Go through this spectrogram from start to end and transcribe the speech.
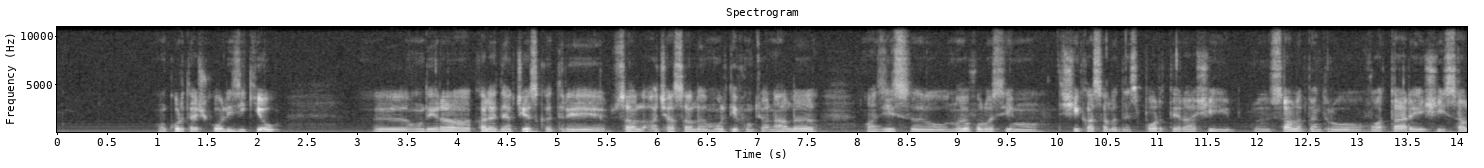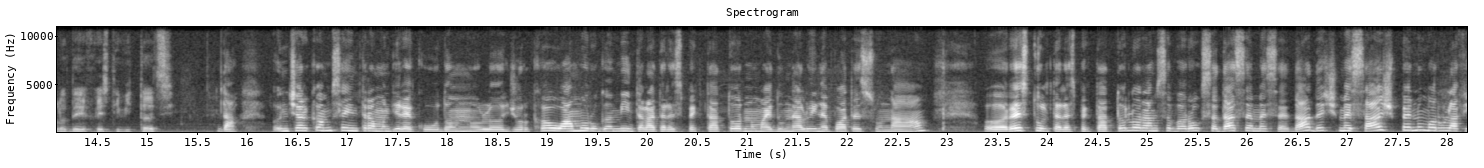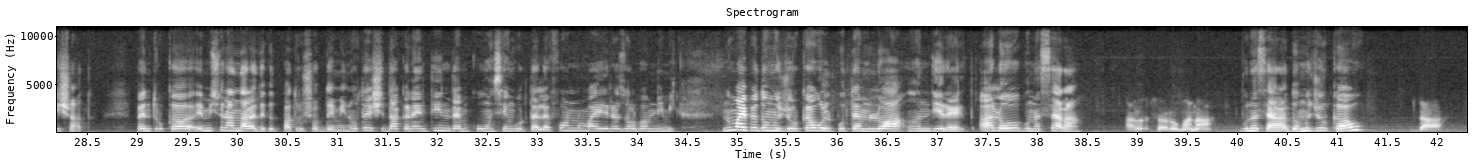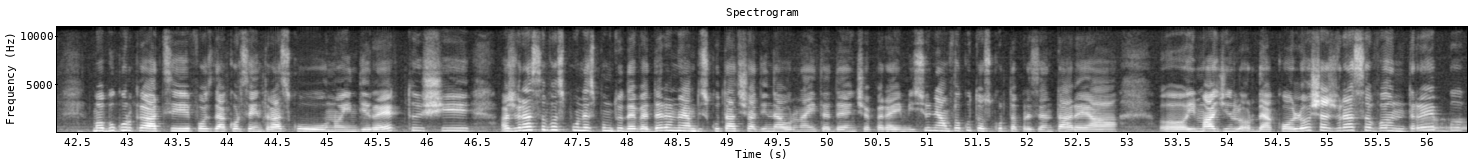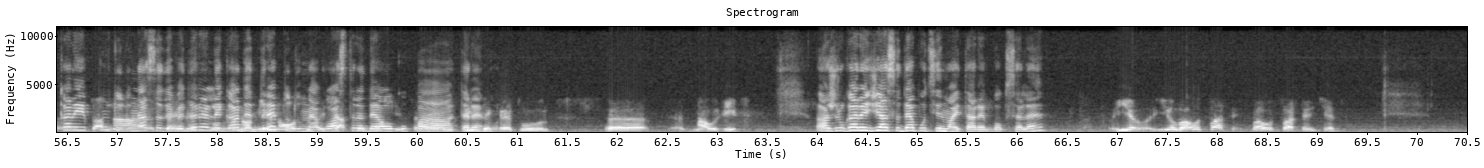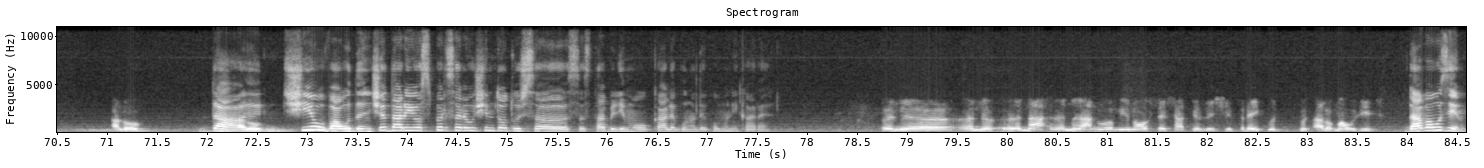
în curtea școlii, zic eu, unde era calea de acces către sal, acea sală multifuncțională. am zis, noi o folosim și ca sală de sport, era și sală pentru votare și sală de festivități. Da, încercăm să intrăm în direct cu domnul Giurcău. Am o rugăminte la telespectator, numai dumnealui ne poate suna. Restul telespectatorilor am să vă rog să dați SMS, da? Deci mesaj pe numărul afișat pentru că emisiunea nu are decât 48 de minute și dacă ne întindem cu un singur telefon, nu mai rezolvăm nimic. Numai pe domnul Giurcău îl putem lua în direct. Alo, bună seara! Alo, Româna! Bună seara, domnul Giurcău? Da. Mă bucur că ați fost de acord să intrați cu noi în direct și aș vrea să vă spuneți punctul de vedere. Noi am discutat și adineauri înainte de începerea emisiunii, am făcut o scurtă prezentare a uh, imaginilor de acolo și aș vrea să vă întreb care e Doamna punctul dumneavoastră de vedere legat de dreptul dumneavoastră de a ocupa terenul. Decretul, uh, mă auziți? Aș ruga regia să dea puțin mai tare boxele. Eu, eu vă aud foarte, vă aud foarte încet. Alo? Da, Alo? și eu vă aud încet, dar eu sper să reușim totuși să, să stabilim o cale bună de comunicare. În, în, în, în anul 1973, cu, cu, alo, mă auziți? Da, vă auzim.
